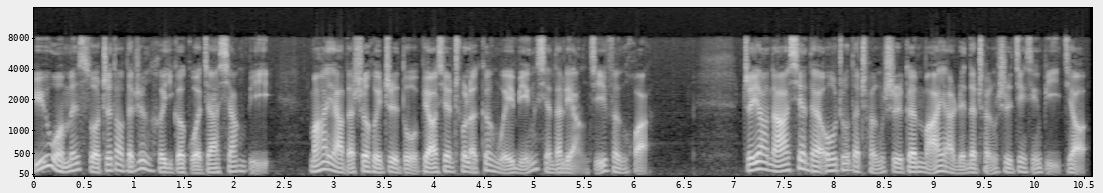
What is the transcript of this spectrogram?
与我们所知道的任何一个国家相比，玛雅的社会制度表现出了更为明显的两极分化。只要拿现代欧洲的城市跟玛雅人的城市进行比较，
